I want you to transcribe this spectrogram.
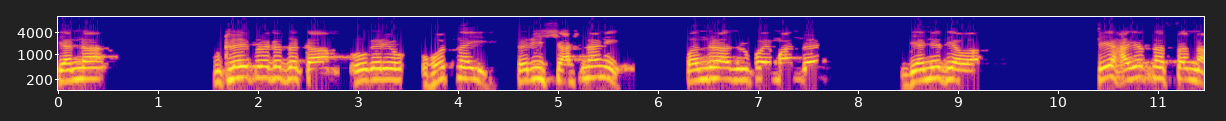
त्यांना कुठल्याही प्रकारचं काम वगैरे होत नाही तरी शासनाने पंधरा हजार रुपये मानधन देण्यात यावा. ते हयात नसताना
